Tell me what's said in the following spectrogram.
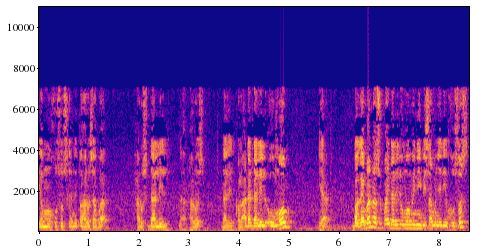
yang mengkhususkan itu harus apa? Harus dalil. Nah, harus dalil. Kalau ada dalil umum ya, bagaimana supaya dalil umum ini bisa menjadi khusus?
